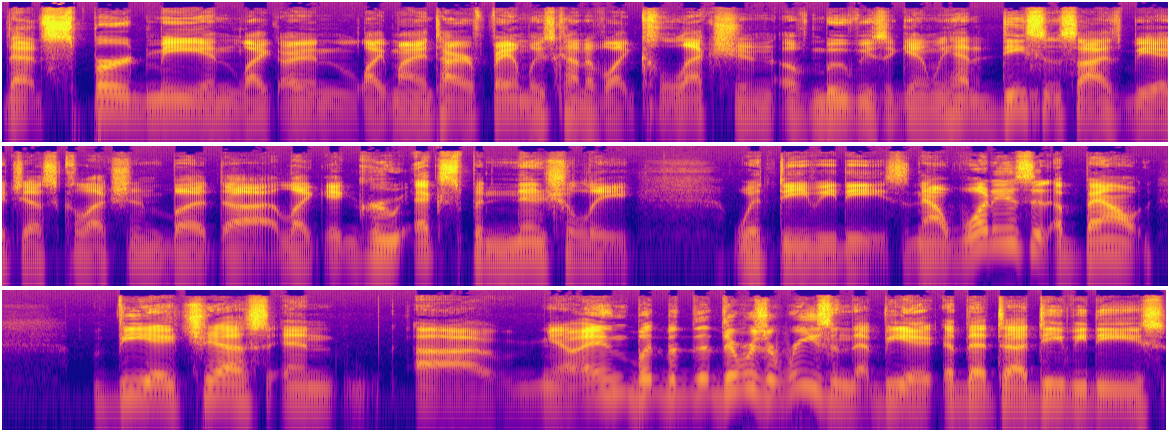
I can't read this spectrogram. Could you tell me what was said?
that spurred me and like and like my entire family's kind of like collection of movies again. We had a decent sized vhs collection but uh, like it grew exponentially with dvds now what is it about VHS and uh, you know, and but, but there was a reason that V that uh, DVDs,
